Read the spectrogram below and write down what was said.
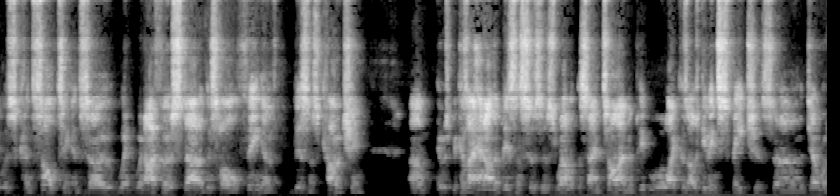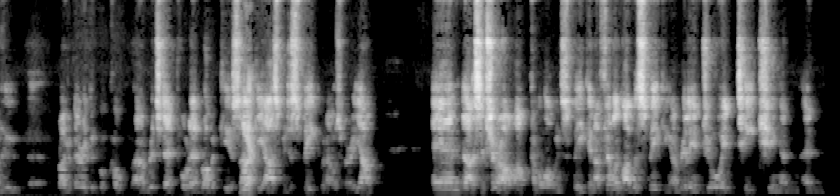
It was consulting, and so when when I first started this whole thing of business coaching, um, it was because I had other businesses as well at the same time, and people were like, because I was giving speeches. Uh, a gentleman who uh, wrote a very good book called uh, Rich Dad Poor Dad, Robert Kiyosaki, asked me to speak when I was very young. And I said, sure, I'll, I'll, come along and speak. And I fell in love with speaking. I really enjoyed teaching and, and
